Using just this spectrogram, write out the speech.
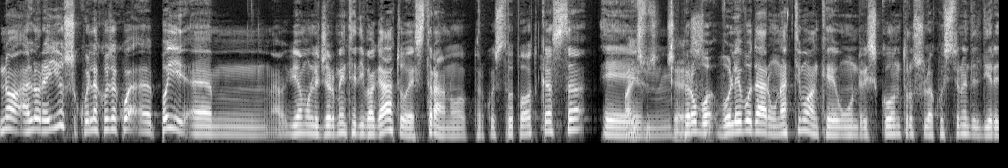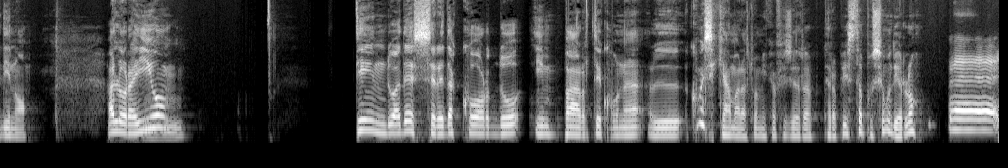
No, allora io su quella cosa qua, eh, poi ehm, abbiamo leggermente divagato, è strano per questo podcast, e, ehm, però vo- volevo dare un attimo anche un riscontro sulla questione del dire di no. Allora io mm-hmm. tendo ad essere d'accordo in parte con... L- come si chiama la tua amica fisioterapista? Possiamo dirlo? Eh,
